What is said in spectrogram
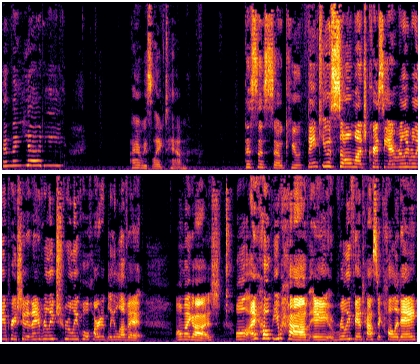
And the Yeti. I always liked him. This is so cute. Thank you so much, Crissy. I really, really appreciate it. And I really, truly, wholeheartedly love it. Oh my gosh. Well, I hope you have a really fantastic holiday.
